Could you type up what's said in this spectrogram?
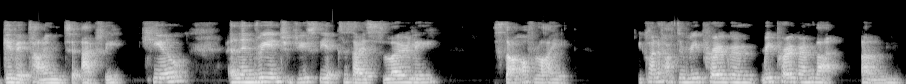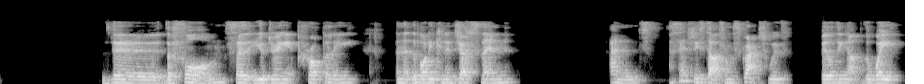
give it time to actually heal, and then reintroduce the exercise slowly. Start off light. You kind of have to reprogram reprogram that um, the the form so that you're doing it properly, and that the body can adjust then, and essentially start from scratch with building up the weight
